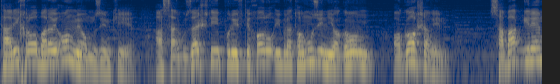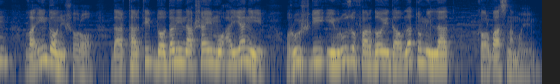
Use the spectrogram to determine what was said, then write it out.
تاریخ را برای آن می آموزیم که از سرگذشت پر افتخار و عبرتآموز نیاگان آگاه شویم. سبق گیریم و این دانش را در ترتیب دادن نقشه معینی رشد امروز و فردای دولت و ملت کاربست نماییم.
